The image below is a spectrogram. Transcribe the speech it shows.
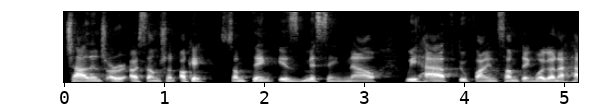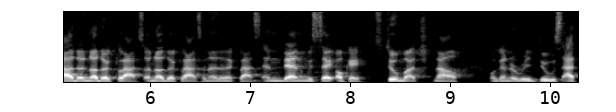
challenge our assumption okay something is missing now. We have to find something. We're to add another class another class another class. And then we say okay it's too much now we're going to reduce at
